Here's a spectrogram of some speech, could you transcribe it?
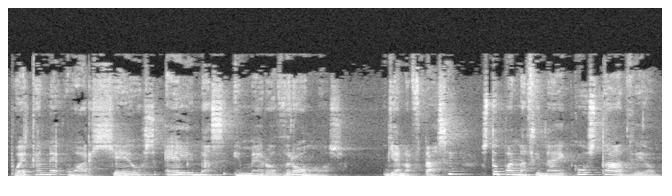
που έκανε ο αρχαίος Έλληνας ημεροδρόμος για να φτάσει στο Παναθηναϊκό στάδιο.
